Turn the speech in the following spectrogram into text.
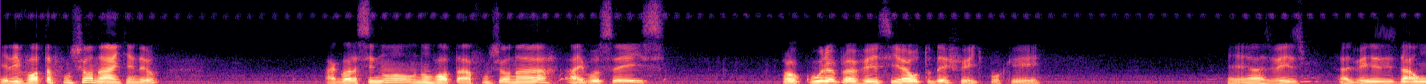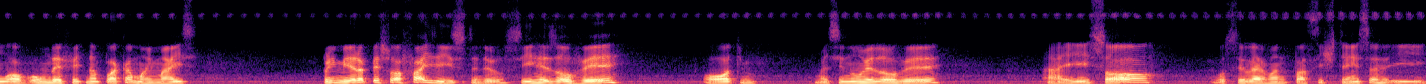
ele volta a funcionar, entendeu? Agora se não, não voltar a funcionar, aí vocês procura para ver se é outro defeito, porque é, às vezes às vezes dá um, algum defeito na placa mãe, mas primeiro a pessoa faz isso, entendeu? Se resolver, ótimo. Mas se não resolver, aí só você levando para assistência e,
